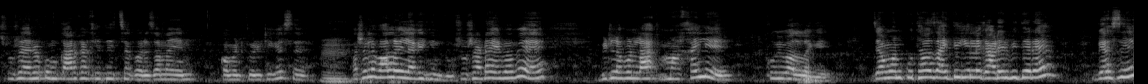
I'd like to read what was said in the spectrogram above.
শসা এরকম কার কার খেতে ইচ্ছা করে জানাইন কমেন্ট করে ঠিক আছে? আসলে ভালোই লাগে কিন্তু শসাটা এভাবে বিট লবণ লা- মাখাইলে খুবই ভালো লাগে। যেমন কোথাও যাইতে গেলে গাড়ির ভিতরে বেসে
